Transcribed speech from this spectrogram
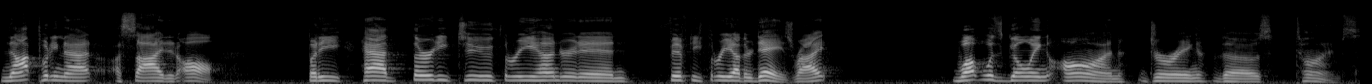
not putting that aside at all. But he had 32, 353 other days, right? what was going on during those times.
